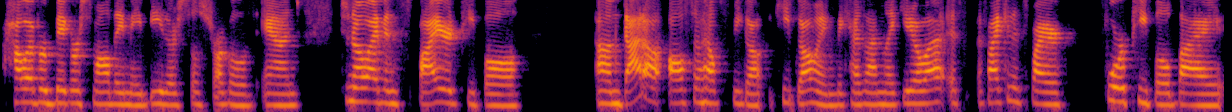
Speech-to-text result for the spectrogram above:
however big or small they may be, they're still struggles. And to know I've inspired people, um, that also helps me go keep going because I'm like, you know what, if if I can inspire four people by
